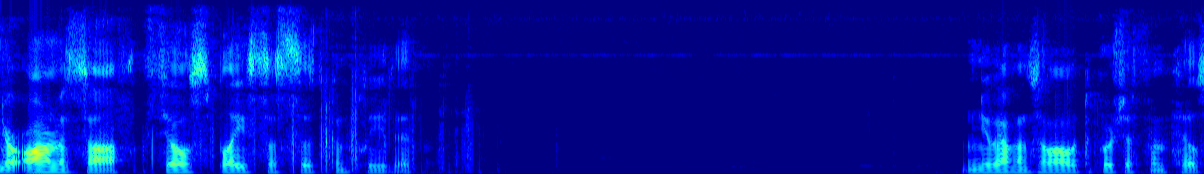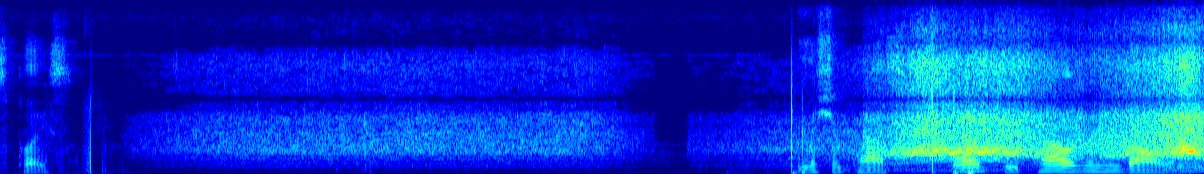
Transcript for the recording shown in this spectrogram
Your arm is off. Phil's place is completed. New weapons allowed to purchase from Phil's place. Mission pass. Forty thousand dollars.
